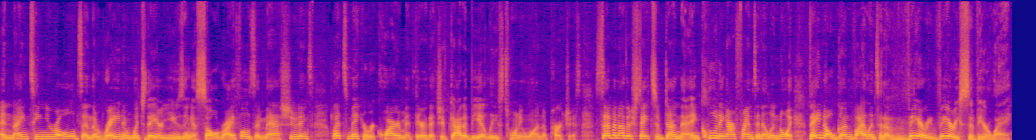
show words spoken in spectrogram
and 19 year olds and the rate in which they are using assault rifles in mass shootings, let's make a requirement there that you've got to be at least 21 to purchase. Seven other states have done that, including our friends in Illinois. They know gun violence in a very, very severe way.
